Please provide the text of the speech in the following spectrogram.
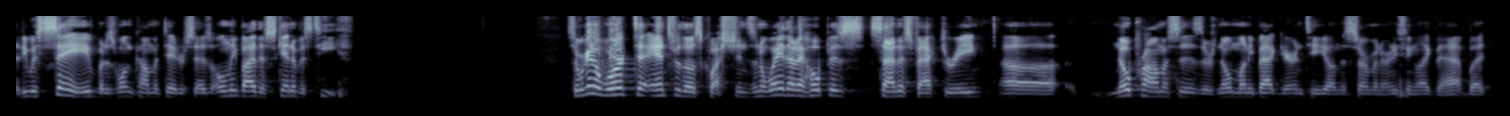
That he was saved, but as one commentator says, only by the skin of his teeth. So we're going to work to answer those questions in a way that I hope is satisfactory. Uh, no promises. There's no money back guarantee on this sermon or anything like that. But,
